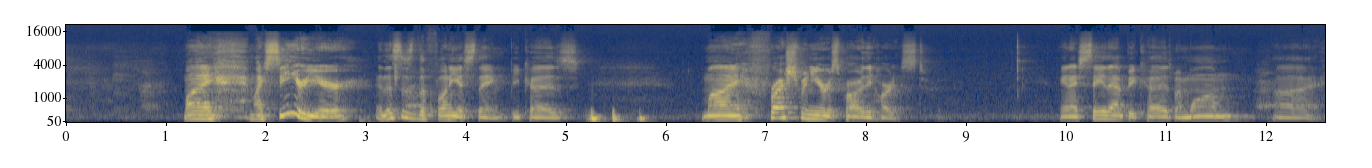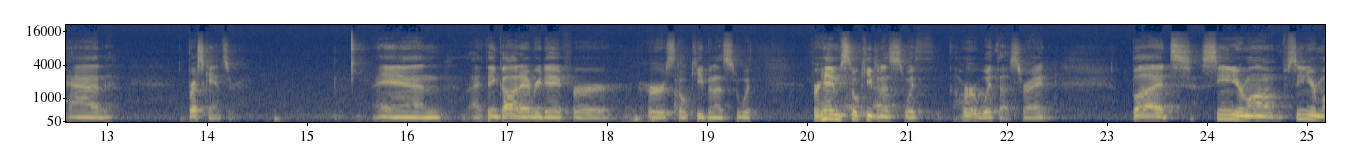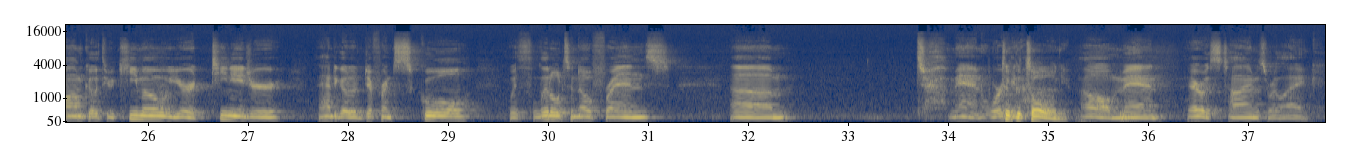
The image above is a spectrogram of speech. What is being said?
my my senior year, and this is the funniest thing because my freshman year is probably the hardest, and I say that because my mom uh, had breast cancer, and I thank God every day for her still keeping us with, for him still keeping us with her with us, right? But seeing your mom, seeing your mom go through chemo, you're a teenager that had to go to a different school with little to no friends. Um, man, working Took a toll on you. Oh man, there was times where like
